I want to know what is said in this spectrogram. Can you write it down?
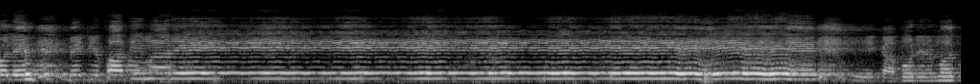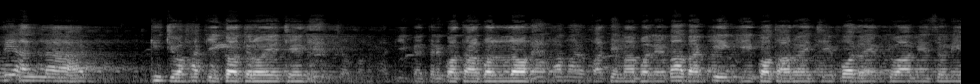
বলে, বেটি ফাতিমা রে। কাপড়ের মধ্যে আল্লাহ কিছু হাকিকত রয়েছে। হাকিকতের কথা বলল। আমার ফাতিমা বলে, বাবা, কি কি কথা রয়েছে? বলো, একটু আমি শুনি।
